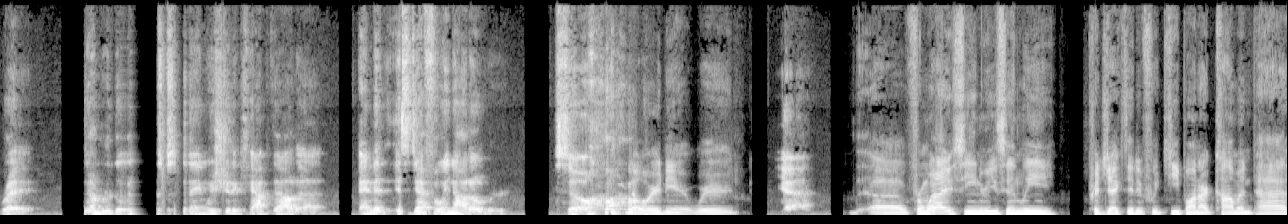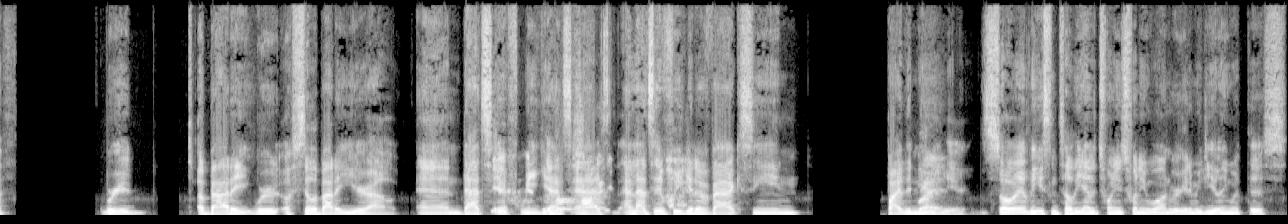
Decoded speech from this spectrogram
right. Number the thing we should have capped out at, and it, it's definitely not over. So nowhere near we're yeah, uh, from what I've seen recently, projected if we keep on our common path, we're about a we're still about a year out, and that's Yeah, if we get and that's, and that's if we get a vaccine by the new Right. year. So at least until the end of 2021, we're going to be dealing with this,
